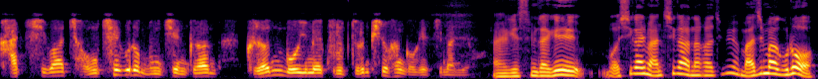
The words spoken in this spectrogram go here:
가치와 정책으로 뭉친 그런 그런 모임의 그룹들은 필요한 거겠지만요. 알겠습니다. 이게 뭐 시간이 많지가 않아 가지고요. 마지막으로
